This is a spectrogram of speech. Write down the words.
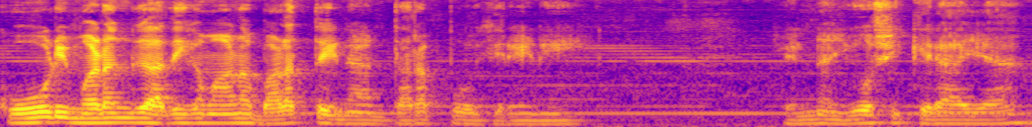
கோடி மடங்கு அதிகமான பலத்தை நான் தரப்போகிறேனே. என்ன யோசிக்கிறாயா?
